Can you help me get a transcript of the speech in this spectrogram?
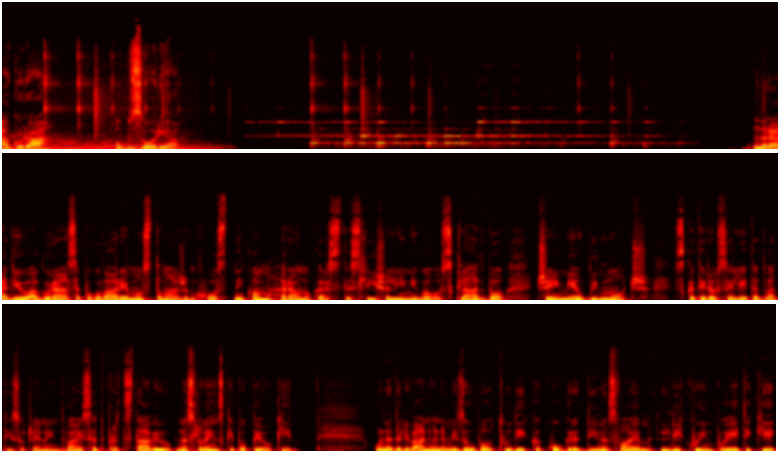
Agora, obzorja. Na radiju Agora se pogovarjamo s Tomažem Hostnikom, ravno kar ste slišali njegovo skladbo Če imel bi moč, s katero se je leta 2021 predstavil na slovenski popevki. V nadaljevanju nam je zaupal tudi, kako gradi na svojem liku in poetiki,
